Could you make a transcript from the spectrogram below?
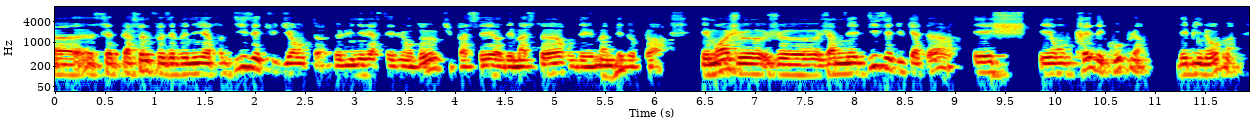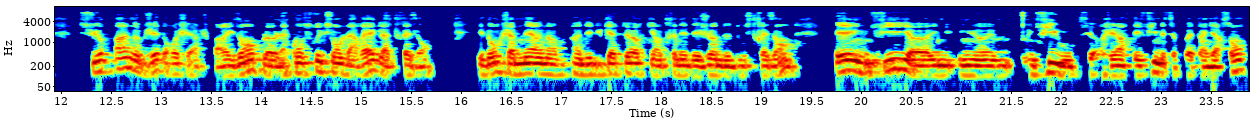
euh, cette personne faisait venir dix étudiantes de l'université Lyon 2 qui passaient euh, des masters ou des même des doctorats. Et moi, je, je j'amenais dix éducateurs et, et on crée des couples, des binômes sur un objet de recherche. Par exemple, la construction de la règle à 13 ans. Et donc, j'amenais un, un éducateur qui entraînait des jeunes de 12-13 ans et une fille, euh, une, une, une fille ou en général des filles, mais ça peut être un garçon,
